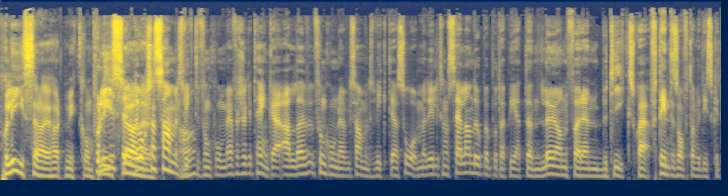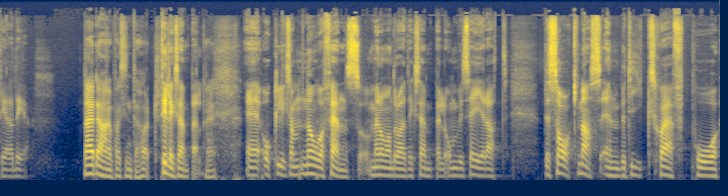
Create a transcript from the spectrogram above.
Poliser har jag hört mycket om. Poliser, det är också en samhällsviktig ja. funktion, men jag försöker tänka, alla funktioner är väl samhällsviktiga så, men det är liksom sällan uppe på tapeten, lön för en butikschef. Det är inte så ofta vi diskuterar det. Nej, det har jag faktiskt inte hört. Till exempel. Eh, och liksom, no offense, men om man drar ett exempel, om vi säger att det saknas en butikschef på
